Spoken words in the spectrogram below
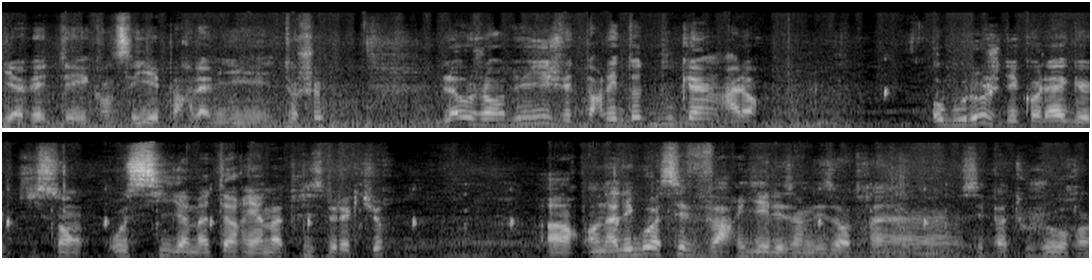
qui avait été conseillé par l'ami Tocheux. Là aujourd'hui, je vais te parler d'autres bouquins. Alors, au boulot, j'ai des collègues qui sont aussi amateurs et amatrices de lecture. Alors, on a des goûts assez variés les uns des autres. Hein. C'est pas toujours. Euh,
